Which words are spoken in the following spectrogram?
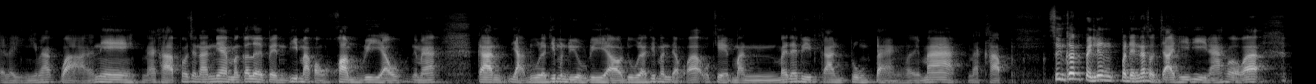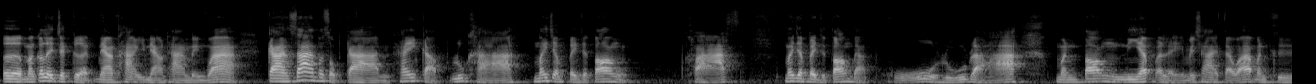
อะไรอย่างนี้มากกว่านั่นเองนะครับเพราะฉะนั้นเนี่ยมันก็เลยเป็นที่มาของความเรียวใช่ไหมการอยากดูอะไรที่มันเรียวๆดูอะไรที่มันแบบว่าโอเค มันไม่ได้มีการปรุงแต่งอะไรมากนะครับซึ่งก็เป็นเรื่องประเด็นน่าสนใจทีดีนะบอกว่าเออมันก็เลยจะเกิดแนวทางอีกแนวทางหนึ่งว่า การสร้างประสบการณ์ให้กับลูกค้าไม่จำเป็นจะต้องคลาสไม่จำเป็นจะต้องแบบ โหหรูหรา มันต้องเนี้ยบอะไรไม่ใช่ แต่ว่ามันคือ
